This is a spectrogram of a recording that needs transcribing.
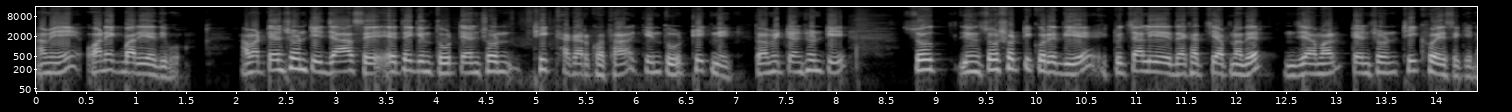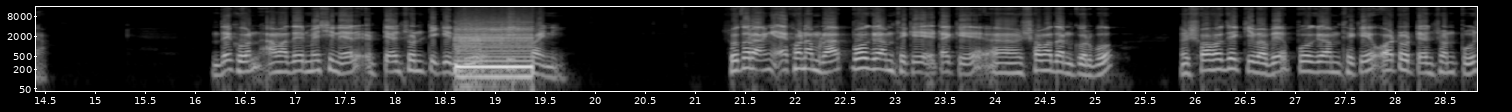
আমি অনেক বাড়িয়ে দিব। আমার টেনশনটি যা আছে, এতে কিন্তু টেনশন ঠিক থাকার কথা, কিন্তু ঠিক নেই। তো আমি টেনশনটি চৌষট্টি করে দিয়ে একটু চালিয়ে দেখাচ্ছি আপনাদের যে আমার টেনশন ঠিক হয়েছে কিনা। দেখুন, আমাদের মেশিনের টেনশনটি কিন্তু ঠিক হয়নি। সুতরাং এখন আমরা প্রোগ্রাম থেকে এটাকে সমাধান করব। সহজে কীভাবে প্রোগ্রাম থেকে অটো টেনশন পুশ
